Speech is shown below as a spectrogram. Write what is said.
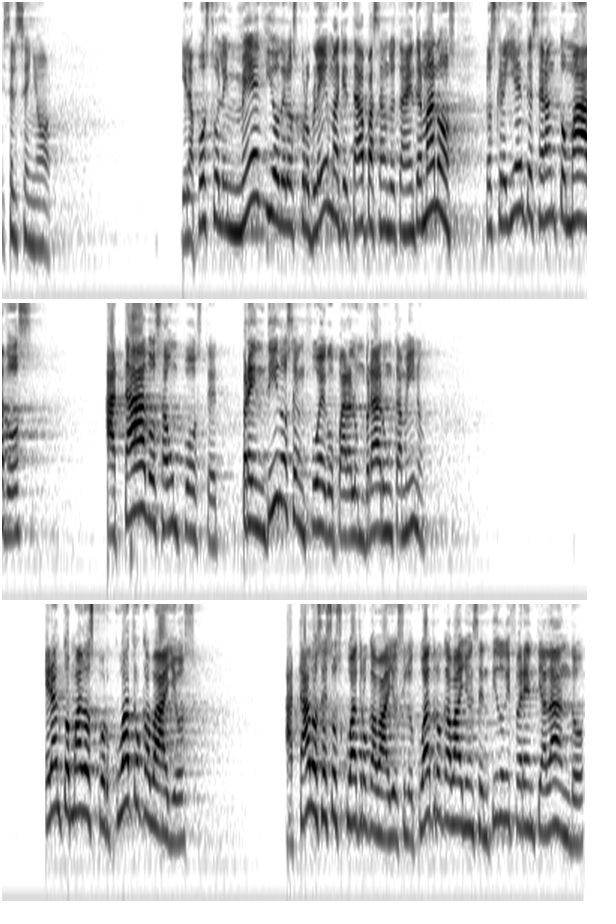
Es el Señor. Y el apóstol en medio de los problemas que estaba pasando esta gente, hermanos, los creyentes serán tomados, atados a un poste, prendidos en fuego para alumbrar un camino. Eran tomados por cuatro caballos, atados esos cuatro caballos y los cuatro caballos en sentido diferente alando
